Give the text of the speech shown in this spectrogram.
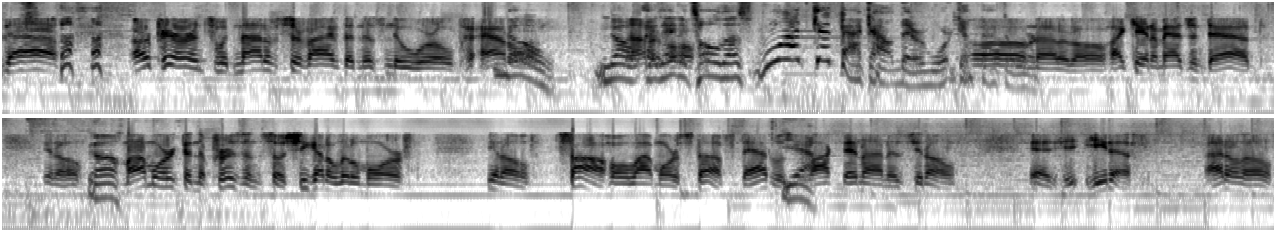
nah, our parents would not have survived in this new world at all. No, no, Not and they'd all. have told us, "What? Get back out there work. Get back to Oh, work." not at all. I can't imagine Dad. You know, Oh. Mom worked in the prison, so she got a little more. You know, saw a whole lot more stuff. Dad was Yeah. locked in on his. You know, and he, he'd have. I don't know.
